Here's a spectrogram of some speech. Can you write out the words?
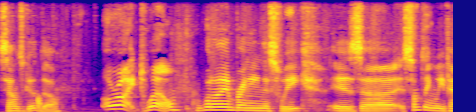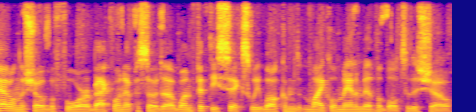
Sounds good, though. All right. Well, what I am bringing this week is uh, something we've had on the show before. Back on episode uh, 156, we welcomed Michael Manomivibul to the show.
